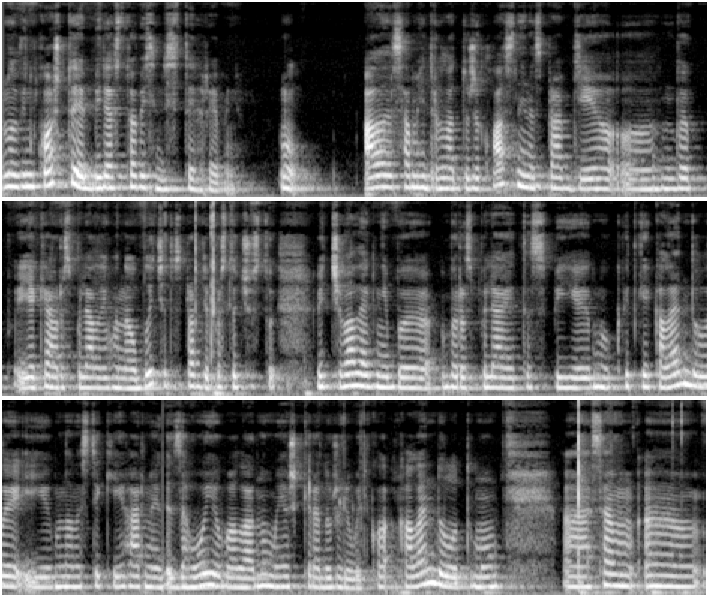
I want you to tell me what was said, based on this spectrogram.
ну, він коштує біля 180 гривень. Ну, але сам гідролат дуже класний. Насправді, е, ви, як я розпиляла його на обличчя, то справді просто чувствую, відчувала, як ніби ви розпиляєте собі ну, квітки календули, і воно настільки гарно загоювала. Ну, моя шкіра дуже любить календулу, тому е, сам. е,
